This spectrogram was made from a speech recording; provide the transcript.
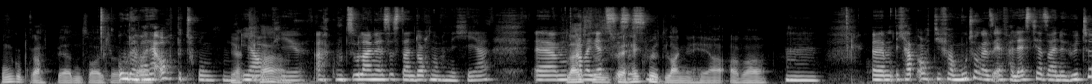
umgebracht werden sollte. Oh, da war der auch betrunken. Ja, ja okay. Ach gut, so lange ist es dann doch noch nicht her. Ähm, Vielleicht aber jetzt ist es für Hagrid lange her, aber. Hm. Ähm, ich habe auch die Vermutung, also er verlässt ja seine Hütte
